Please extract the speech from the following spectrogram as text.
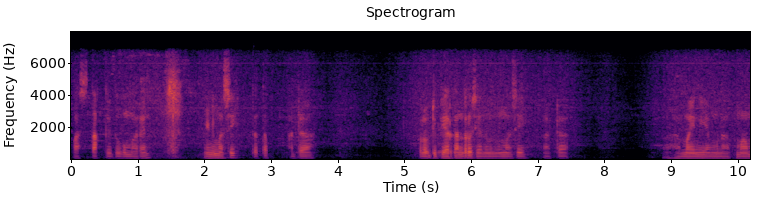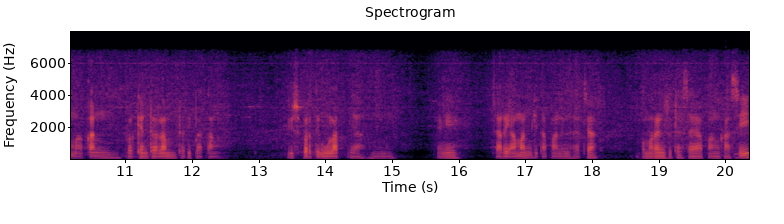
pastak gitu kemarin. Ini masih tetap ada kalau dibiarkan terus ya teman-teman masih ada hama ini yang memakan bagian dalam dari batang. Ini seperti ulat ya ini. Cari aman kita panen saja. Kemarin sudah saya pangkasi.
